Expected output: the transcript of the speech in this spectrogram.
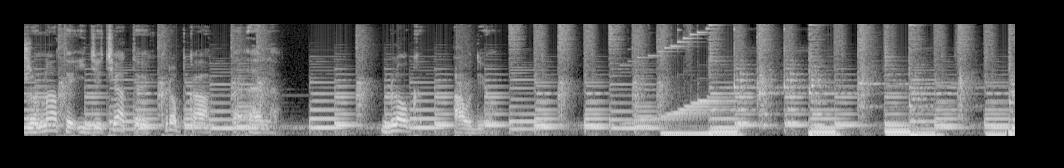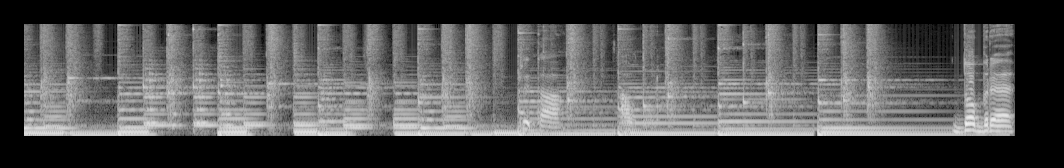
żonaty i dzieciaty.pl Blog audio. Czyta autor. Dobre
